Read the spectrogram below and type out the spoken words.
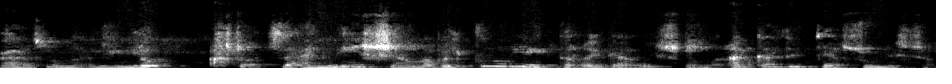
ואז הוא אומר לי, לא, עכשיו זה אני שם, אבל תנו לי את הרגע הראשון, רק אל תתייאשו לי שם.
